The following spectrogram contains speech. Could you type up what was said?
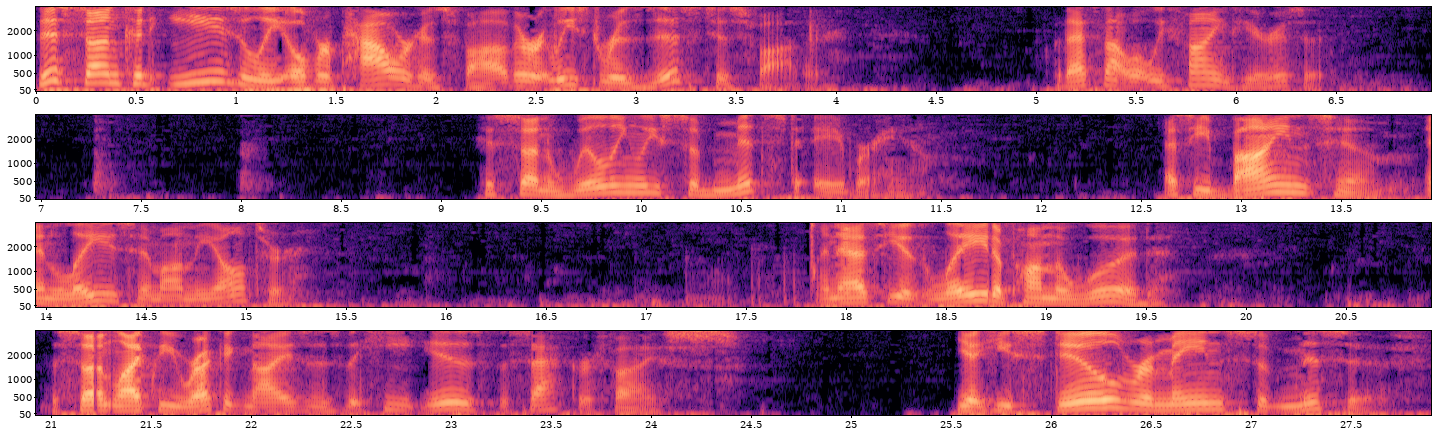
this son could easily overpower his father, or at least resist his father. But that's not what we find here, is it? His son willingly submits to Abraham as he binds him and lays him on the altar. And as he is laid upon the wood, the son likely recognizes that he is the sacrifice. Yet he still remains submissive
